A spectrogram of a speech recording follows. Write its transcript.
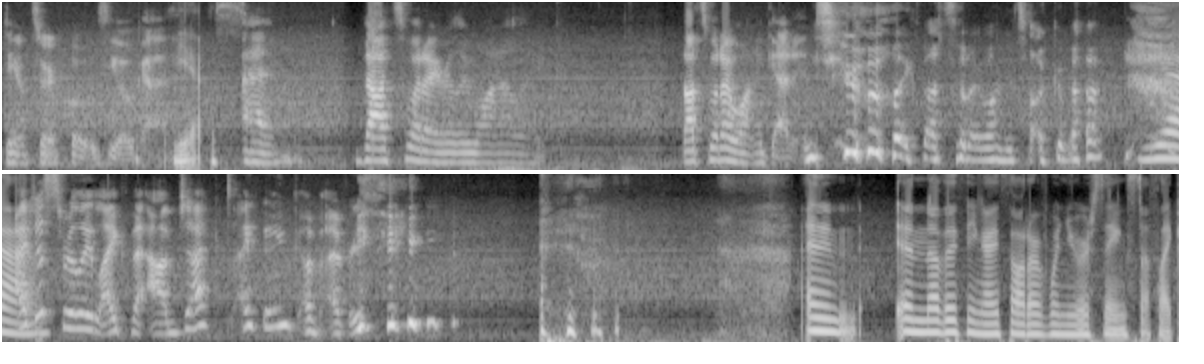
dancer pose yoga. Yes. And that's what I really want to like that's what I want to get into. like that's what I want to talk about. Yeah. I just really like the abject, I think, of everything. and another thing I thought of when you were saying stuff like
